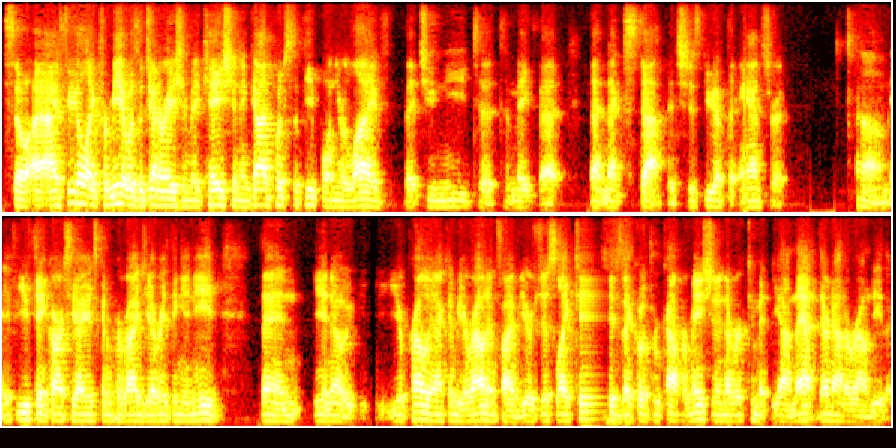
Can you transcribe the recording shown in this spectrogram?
So I, I, feel like for me, it was a generation vacation and God puts the people in your life that you need to, to make that, that next step. It's just, you have to answer it. Um, if you think RCIA is going to provide you everything you need, then you know you're probably not going to be around in five years. Just like kids that go through confirmation and never commit beyond that, they're not around either.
